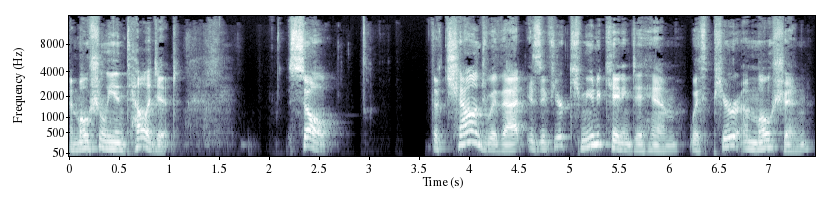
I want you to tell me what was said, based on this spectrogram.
emotionally intelligent. So, the challenge with that is if you're communicating to him with pure emotion,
